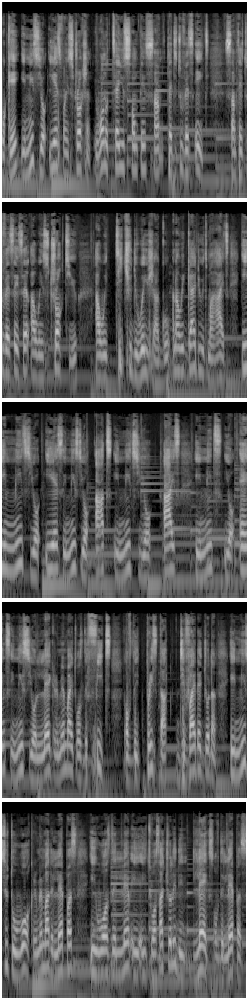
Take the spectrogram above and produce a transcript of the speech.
Okay, he needs your ears for instruction. He want to tell you something. Psalm 32, verse 8. Psalm 32, verse 8 says, I will instruct you I will teach you the way you shall go, and I will guide you with my eyes. He needs your ears, he needs your heart, he needs your eyes, he needs your hands, he needs your leg. Remember, it was the feet of the priest that divided Jordan. He needs you to walk. Remember the lepers? It was the le- it was actually the legs of the lepers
